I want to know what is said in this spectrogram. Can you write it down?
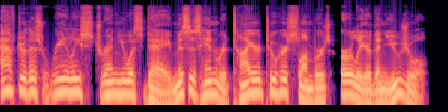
After this really strenuous day, Mrs. Hen retired to her slumbers earlier than usual.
